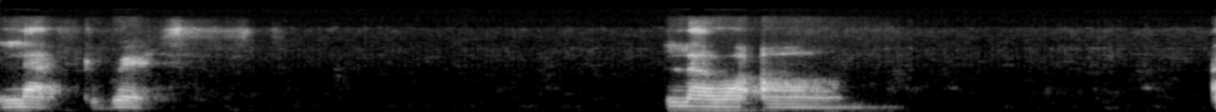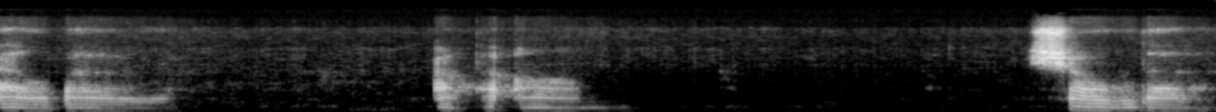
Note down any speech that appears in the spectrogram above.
left wrist. Lower arm, elbow, upper arm, shoulder,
